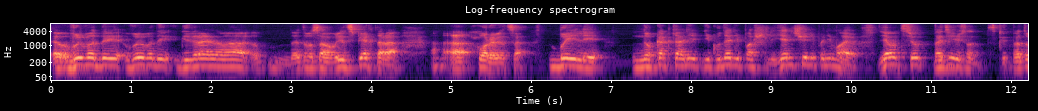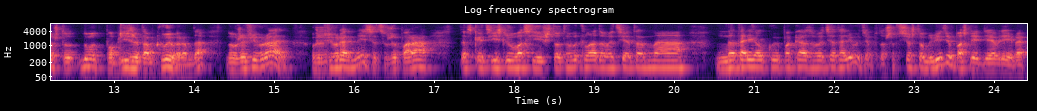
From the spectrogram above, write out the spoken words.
Э, выводы, выводы генерального этого самого инспектора э, Хоровица были но как-то они никуда не пошли. Я ничего не понимаю. Я вот все надеюсь на, сказать, на то, что ну, вот поближе там к выборам, да, но уже февраль, уже февраль месяц, уже пора, так сказать, если у вас есть что-то, выкладывать это на на тарелку и показывать это людям, потому что все, что мы видим в последнее время,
